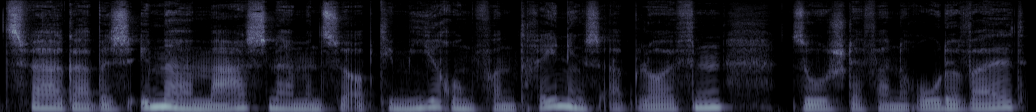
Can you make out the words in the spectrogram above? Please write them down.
Zwar gab es immer Maßnahmen zur Optimierung von Trainingsabläufen, so Stefan Rodewald,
